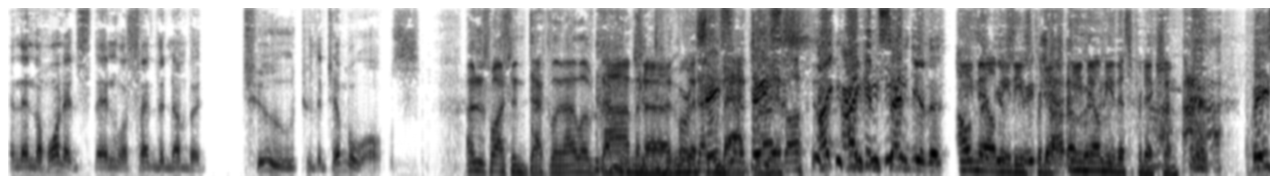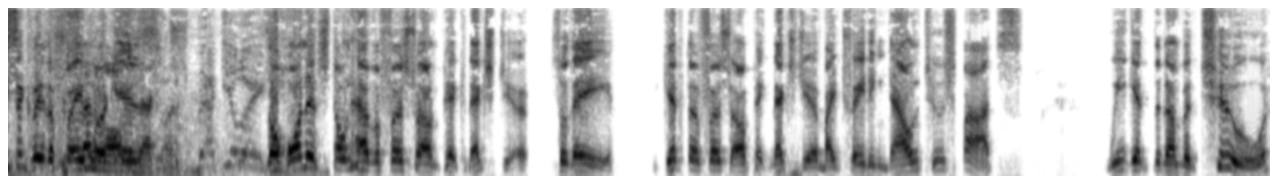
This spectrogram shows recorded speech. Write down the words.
And then the Hornets then will send the number two to the Timberwolves. I'm just watching Declan. I love Declan. I'm gonna listen Declan back to this. I, I can send you this. I'll email you me these screenshot predict- email me this prediction. Basically, the framework is the Hornets don't have a first round pick next year, so they get the first round pick next year by trading down two spots. We get the number two,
